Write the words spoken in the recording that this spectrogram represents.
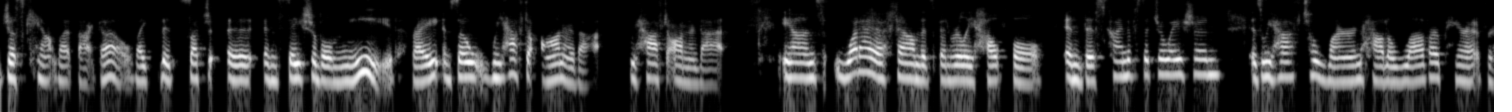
just can't let that go. Like, it's such an insatiable need, right? And so, we have to honor that. We have to honor that. And what I have found that's been really helpful in this kind of situation is we have to learn how to love our parent for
